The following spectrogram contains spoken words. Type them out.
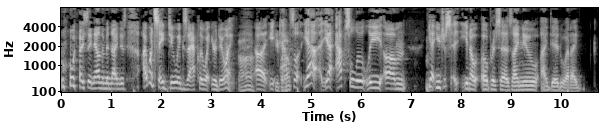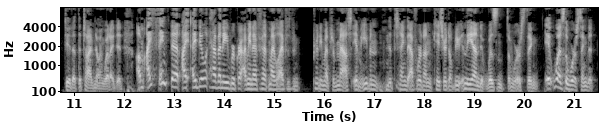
what would I say now in the mid 90s? I would say do exactly what you're doing. Ah, uh, absolutely. Yeah, yeah, absolutely. Um, yeah, you just, you know, Oprah says, I knew I did what I did at the time, knowing what I did. Um, I think that I, I don't have any regret. I mean, I've had, my life has been pretty much a mess. I mean, even mm-hmm. saying the F word on KCRW, in the end, it wasn't the worst thing. It was the worst thing that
